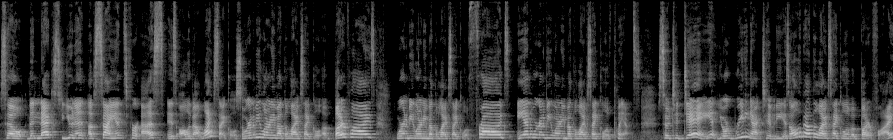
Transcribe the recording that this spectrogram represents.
So the next unit of science for us is all about life cycles. So we're gonna be learning about the life cycle of butterflies, we're gonna be learning about the life cycle of frogs, and we're gonna be learning about the life cycle of plants. So today, your reading activity is all about the life cycle of a butterfly.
